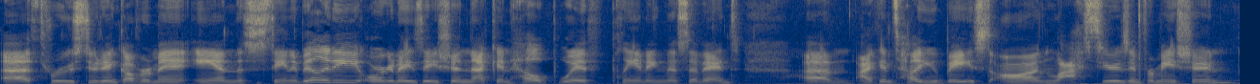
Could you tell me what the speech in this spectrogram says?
uh, through student government and the sustainability organization that can help with planning this event. Um, I can tell you based on last year's information,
